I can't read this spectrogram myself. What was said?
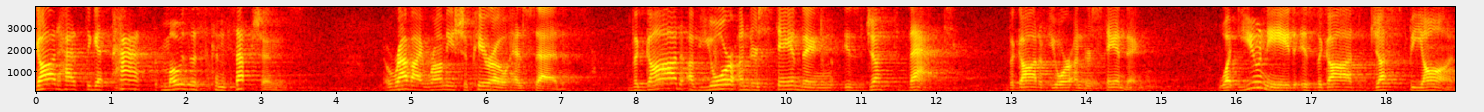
God has to get past Moses' conceptions. Rabbi Rami Shapiro has said, The God of your understanding is just that, the God of your understanding. What you need is the God just beyond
